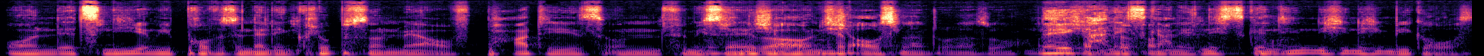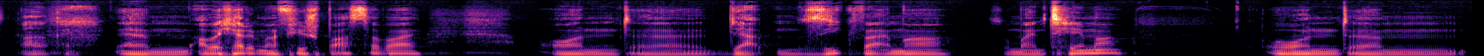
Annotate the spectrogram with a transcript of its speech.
Und jetzt nie irgendwie professionell in Clubs, sondern mehr auf Partys und für mich selber. Nicht, und ich nicht hab- Ausland oder so. Nee, Ich gar nichts, gar nichts, nichts, nicht, nicht, nicht irgendwie groß. Ah, okay. Ähm, aber ich hatte immer viel Spaß dabei und äh, ja, Musik war immer so mein Thema. Und, ähm,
